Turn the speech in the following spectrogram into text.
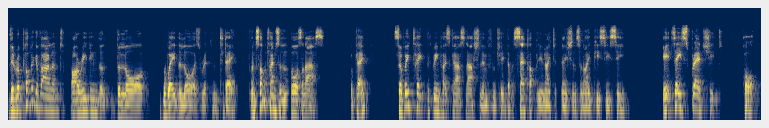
the Republic of Ireland are reading the, the law the way the law is written today. And sometimes the law is an ass. Okay. So if we take the Greenhouse Gas National Inventory that was set up by the United Nations and IPCC, it's a spreadsheet, Paul.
